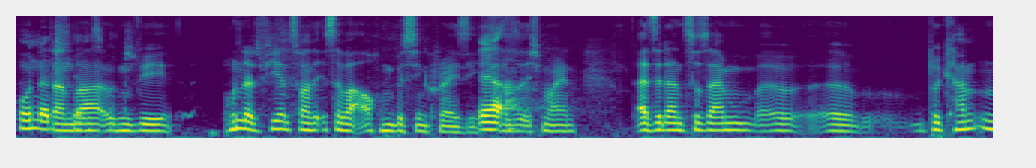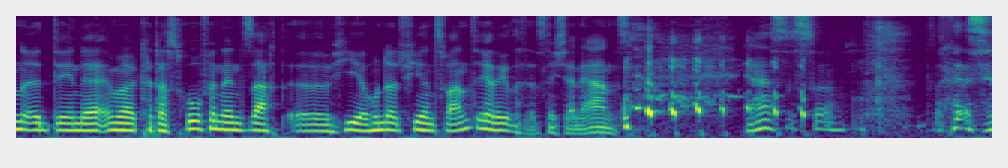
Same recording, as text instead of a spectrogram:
Dann war 124. irgendwie 124 ist aber auch ein bisschen crazy. Ja. Also ich meine, als er dann zu seinem äh, äh, Bekannten, äh, den er immer Katastrophe nennt, sagt, äh, hier 124, hat er gesagt, das ist nicht dein Ernst. ja, es ist, äh, ist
